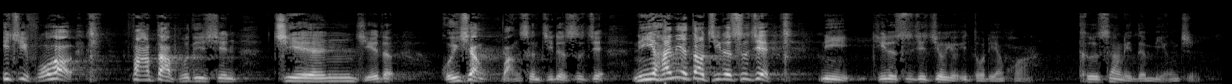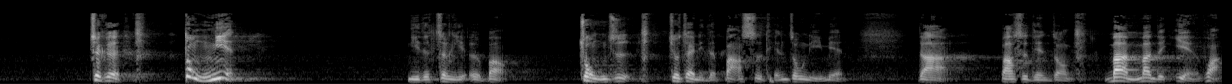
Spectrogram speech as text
一句佛号。发大菩提心，坚决的回向往生极乐世界。你还没有到极乐世界，你极乐世界就有一朵莲花刻上你的名字。这个动念，你的正义恶报种子就在你的八世田中里面，啊，八世田中慢慢的演化，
